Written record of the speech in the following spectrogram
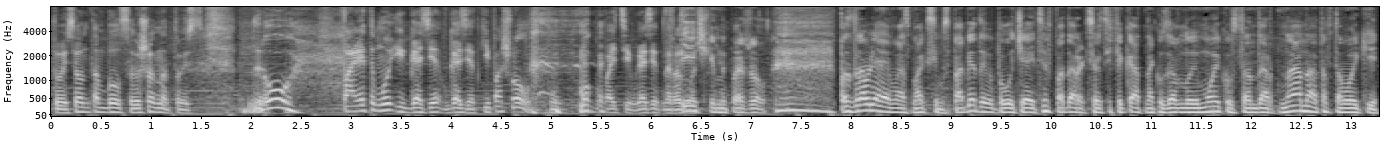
То есть он там был совершенно, то есть... Ну, Поэтому и газет, в газетки и пошел. Мог бы пойти в газетный разносчик. И пошел. Поздравляем вас, Максим, с победой. Вы получаете в подарок сертификат на кузовную мойку стандарт «Нано» от автомойки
